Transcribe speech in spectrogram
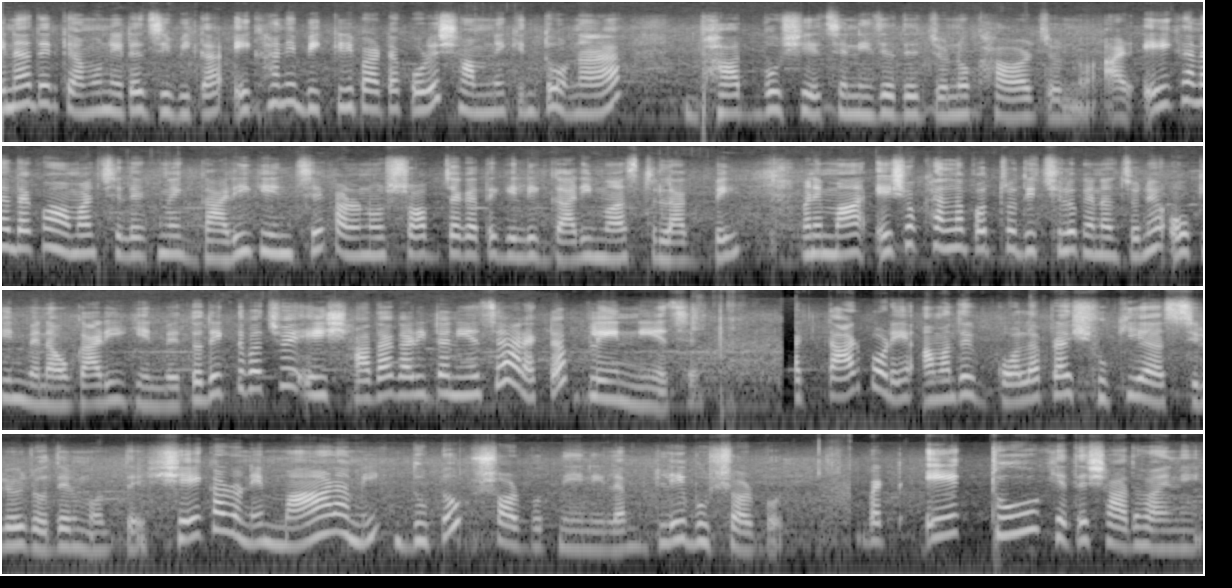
এনাদের কেমন এটা জীবিকা। এখানে বিক্রি পাটা করে সামনে কিন্তু ওনারা ভাত বসিয়েছে নিজেদের জন্য, খাওয়ার জন্য। আর এইখানে দেখো আমার ছেলে এখানে গাড়ি কিনছে, কারণ ও সব জায়গাতে গেলে গাড়ি মাস্ট লাগবেই। মানে মা এসব খেলনাপত্র দিচ্ছিল কেনার জন্য, ও কিনবে না, ও গাড়ি কিনবে। তো দেখতে পাচ্ছ, এই সাদা গাড়িটা নিয়েছে আর একটা প্লেন নিয়েছে। আর তারপরে আমাদের গলা প্রায় শুকিয়ে আসছিল রোদের মধ্যে। সেই কারণে মা আর আমি দুটো শরবত নিয়ে নিলাম, লেবুর শরবত। বাট একটু খেতে স্বাদ হয়নি।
